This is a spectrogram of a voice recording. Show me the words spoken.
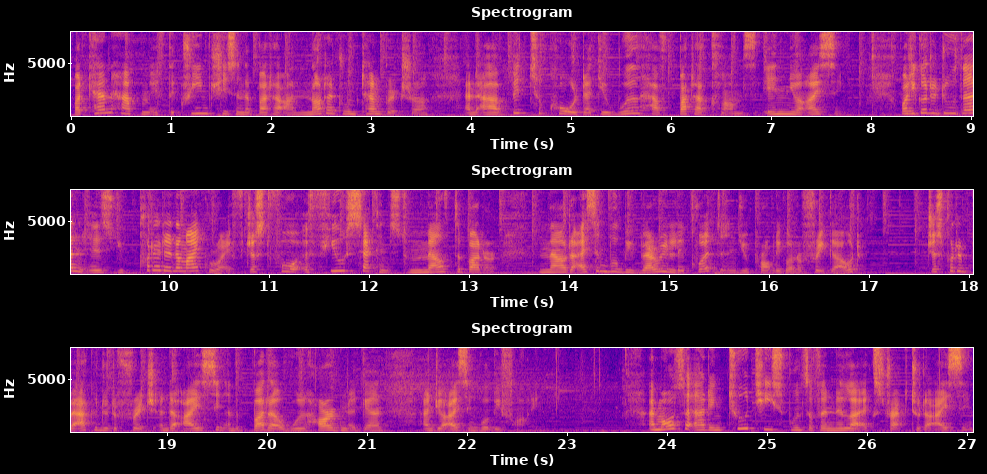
What can happen if the cream cheese and the butter are not at room temperature and are a bit too cold that you will have butter clumps in your icing. What you got to do then is you put it in a microwave just for a few seconds to melt the butter. Now the icing will be very liquid and you're probably to freak out, just put it back into the fridge and the icing and the butter will harden again and your icing will be fine. I'm also adding 2 teaspoons of vanilla extract to the icing,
